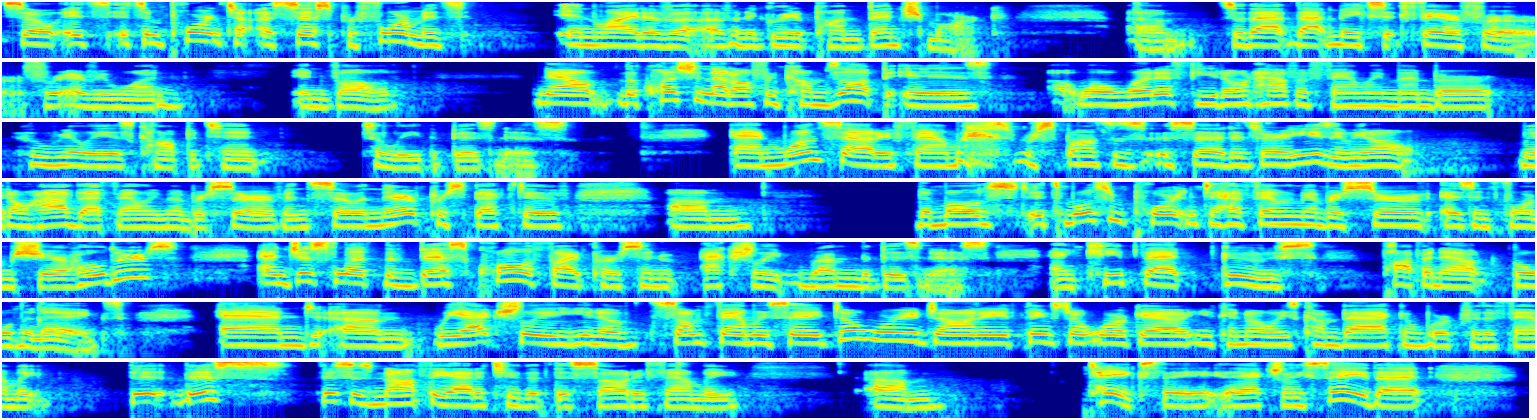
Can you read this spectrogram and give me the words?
so it's it's important to assess performance in light of, a, of an agreed upon benchmark. Um, so that that makes it fair for for everyone involved. Now, the question that often comes up is, uh, well, what if you don't have a family member who really is competent to lead the business. And one Saudi family's response is, said, "It's very easy. We don't we don't have that family member serve." And so, in their perspective, um, the most it's most important to have family members serve as informed shareholders and just let the best qualified person actually run the business and keep that goose popping out golden eggs. And um, we actually, you know, some families say, "Don't worry, Johnny. If things don't work out, you can always come back and work for the family." This this is not the attitude that this Saudi family um, takes. They they actually say that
